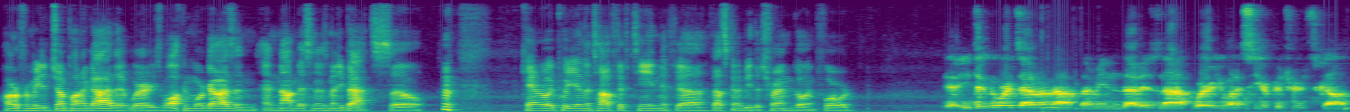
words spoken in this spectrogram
hard for me to jump on a guy that where he's walking more guys and, and not missing as many bats. So can't really put you in the top 15 if uh, that's going to be the trend going forward. Yeah, you took the words out of my mouth. I mean, that is not where you want to see your pitchers going.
